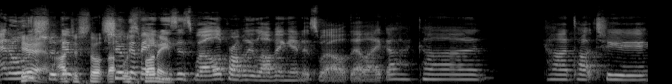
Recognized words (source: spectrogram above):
And all Yeah, the sugar, I just thought that sugar babies funny. as well are probably loving it as well. They're like, "Oh, I can't, can't touch you,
